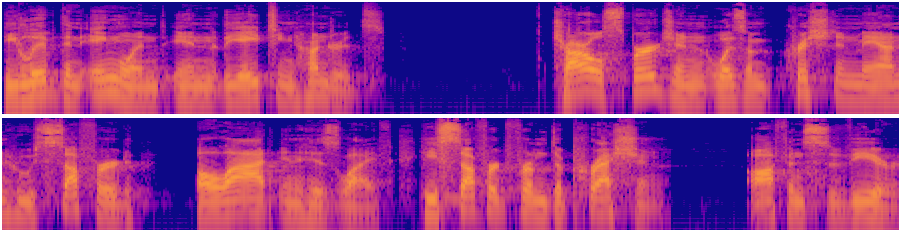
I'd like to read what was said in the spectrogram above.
He lived in England in the 1800s. Charles Spurgeon was a Christian man who suffered a lot in his life. He suffered from depression, often severe.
